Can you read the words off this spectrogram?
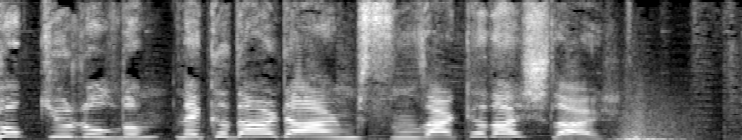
Çok yoruldum. Ne kadar da ağırmışsınız arkadaşlar.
